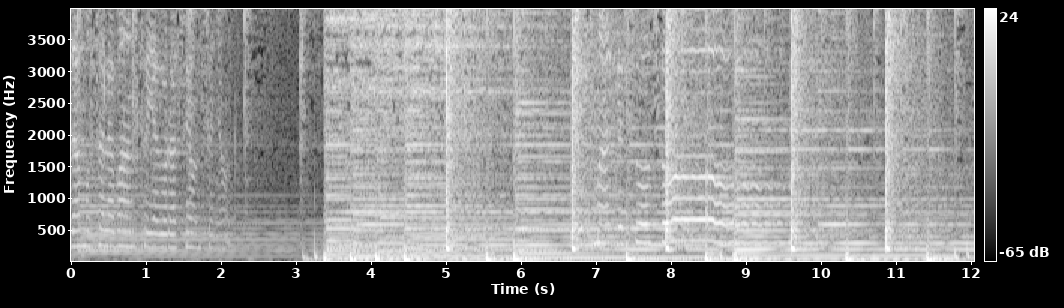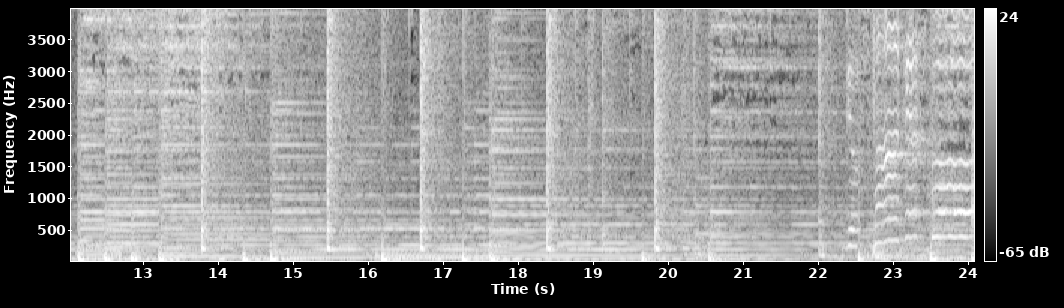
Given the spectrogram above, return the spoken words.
damos alabanza y adoración, Señor. Es majestuoso. Dios majestuoso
